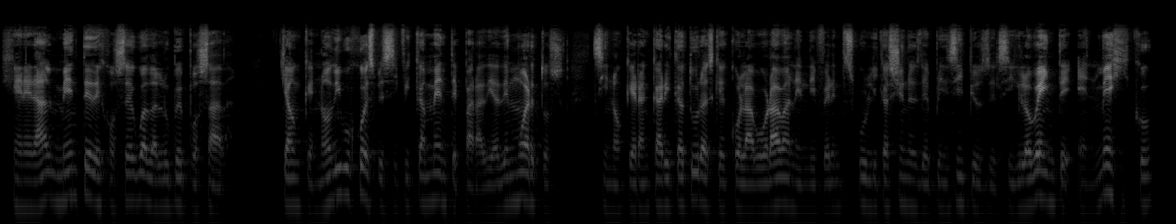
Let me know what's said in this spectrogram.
generalmente de José Guadalupe Posada que aunque no dibujó específicamente para Día de Muertos, sino que eran caricaturas que colaboraban en diferentes publicaciones de principios del siglo XX en México,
